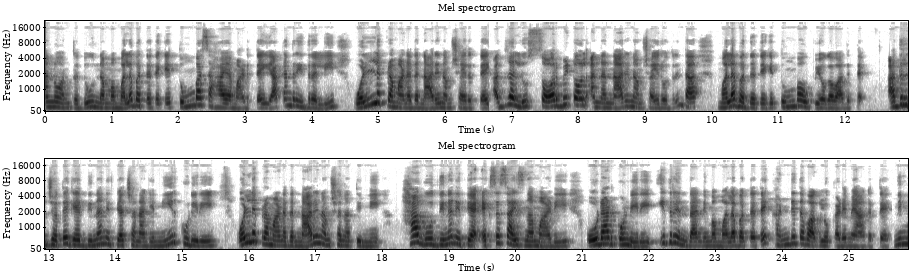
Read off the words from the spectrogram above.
ಅನ್ನೋ ಅಂಥದ್ದು ನಮ್ಮ ಮಲಬದ್ಧತೆಗೆ ತುಂಬಾ ಸಹಾಯ ಮಾಡುತ್ತೆ. ಯಾಕಂದ್ರೆ ಇದರಲ್ಲಿ ಒಳ್ಳೆ ಪ್ರಮಾಣದ ನಾರಿನಂಶ ಇರುತ್ತೆ. ಅದರಲ್ಲೂ ಸಾರ್ಬಿಟಾಲ್ ಅನ್ನೋ ನಾರಿನಾಂಶ ಇರೋದ್ರಿಂದ ಮಲಬದ್ಧತೆಗೆ ತುಂಬಾ ಉಪಯೋಗವಾಗುತ್ತೆ. ಅದ್ರ ಜೊತೆಗೆ ದಿನನಿತ್ಯ ಚೆನ್ನಾಗಿ ನೀರ್ ಕುಡಿರಿ, ಒಳ್ಳೆ ಪ್ರಮಾಣದ ನಾರಿನಂಶನ ತಿನ್ನಿ ಹಾಗೂ ದಿನನಿತ್ಯ ಎಕ್ಸಸೈಸ್ನ ಮಾಡಿ ಓಡಾಡ್ಕೊಂಡಿರಿ. ಇದರಿಂದ ನಿಮ್ಮ ಮಲಬದ್ಧತೆ ಖಂಡಿತವಾಗ್ಲೂ ಕಡಿಮೆ ಆಗುತ್ತೆ. ನಿಮ್ಮ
